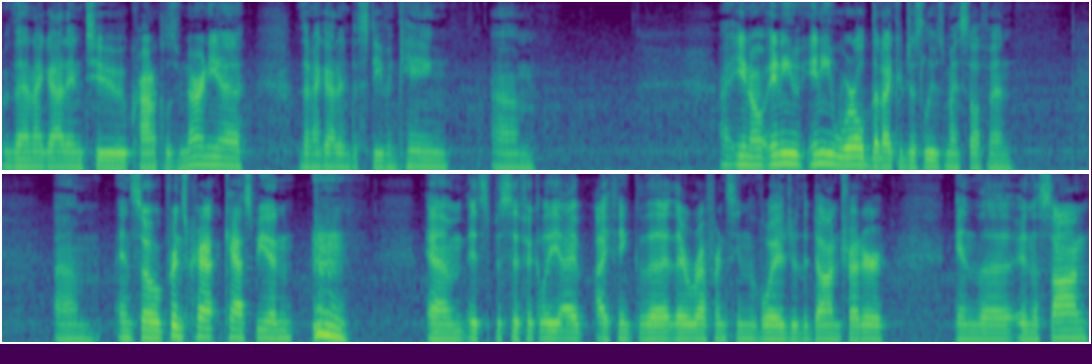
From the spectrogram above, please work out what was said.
then I got into Chronicles of Narnia. Then I got into Stephen King. Um, I, you know, any any world that I could just lose myself in. Um, and so Prince Caspian, um, it's specifically I I think the they're referencing the voyage of the Dawn Treader in the in the song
